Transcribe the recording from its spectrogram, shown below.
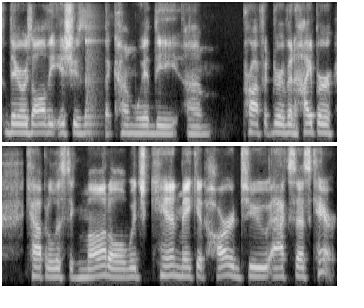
there was all the issues that, that come with the um, profit driven hyper capitalistic model, which can make it hard to access care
